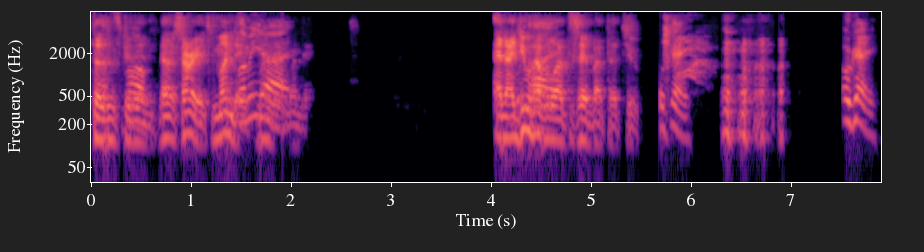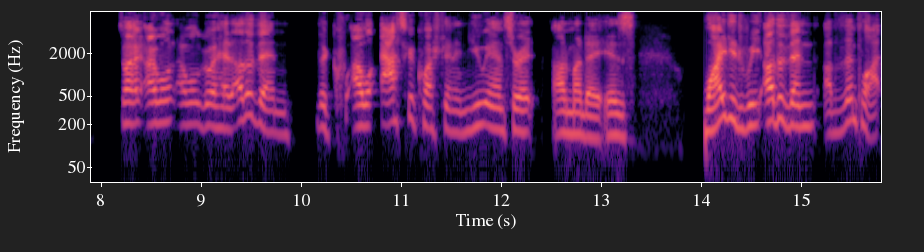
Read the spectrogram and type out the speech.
doesn't fit tomorrow. in no sorry it's monday let me monday, uh, monday. And I do have a lot to say about that too. Okay. okay. So I, I, won't I won't go ahead. Other than the I will ask a question and you answer it on Monday. Is why did we other than other than plot?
